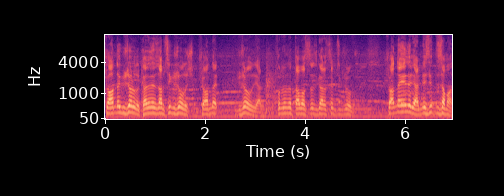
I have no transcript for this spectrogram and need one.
Şu anda güzel olur. Karadeniz hamsi güzel olur şimdi. Şu anda güzel olur yani. Fırını, tavası, ızgarası hepsi güzel olur. Şu anda yenir yani. Lezzetli zaman.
